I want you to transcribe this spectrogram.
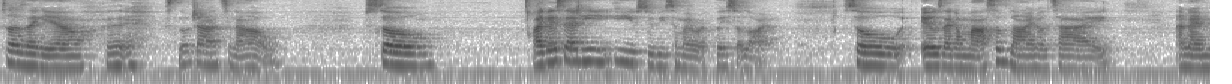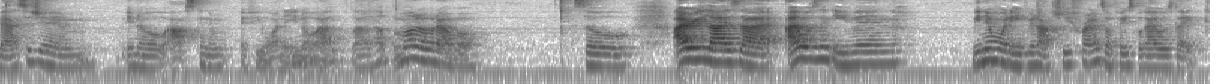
So I was like, yeah, it's no chance now. So like I said, he, he used to be to my workplace a lot. So it was like a massive line outside. And I messaged him, you know, asking him if he wanted, you know, I'll, I'll help him out or whatever. So I realized that I wasn't even, me and him weren't even actually friends on Facebook. I was like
